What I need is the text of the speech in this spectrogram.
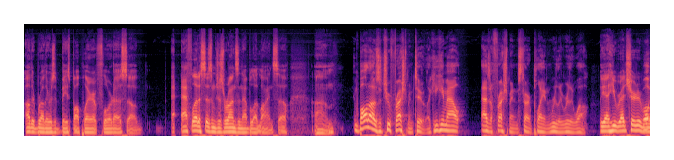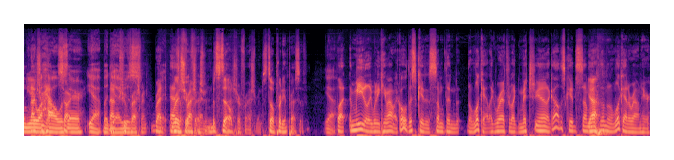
other brother was a baseball player at Florida. So a- athleticism just runs in that bloodline. So um, And balled is a true freshman too. Like he came out as a freshman and started playing really, really well. Yeah, he redshirted Well, one year while true, yeah, Howell was sorry. there. Yeah, but Not yeah, he true was- freshman. Red, right. Redshirt freshman, freshman, but still. redshirt freshman. Still pretty impressive. Yeah, But immediately when he came out, like, oh, this kid is something to- to look at. Like right after like Mitch, you know, like, oh, this kid's some, Yeah. something to look at around here.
